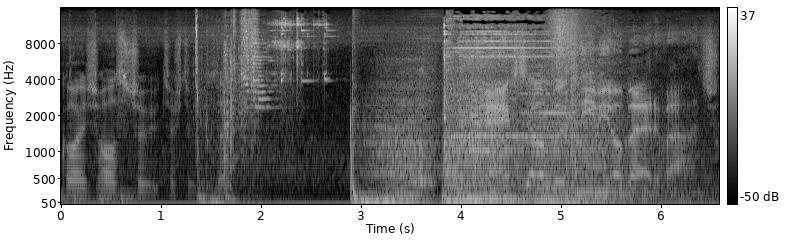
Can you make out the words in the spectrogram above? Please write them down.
Kogoś ostrzy, coś tu widzę. Chciałbym z nimi oberwać.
